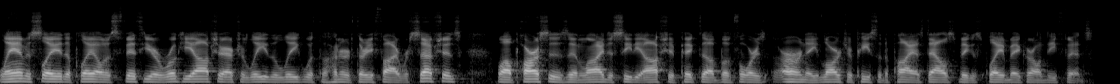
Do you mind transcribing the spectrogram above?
Lamb is slated to play on his fifth year rookie option after leading the league with 135 receptions, while Parsons is in line to see the option picked up before he's earned a larger piece of the pie as Dallas' biggest playmaker on defense.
